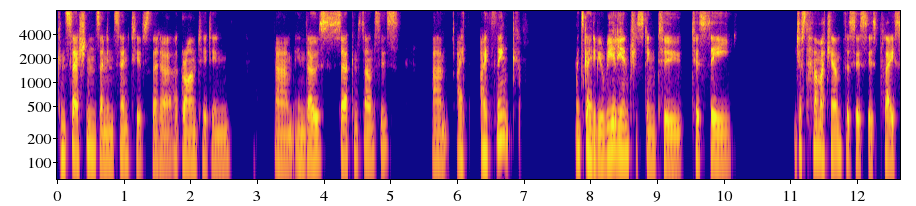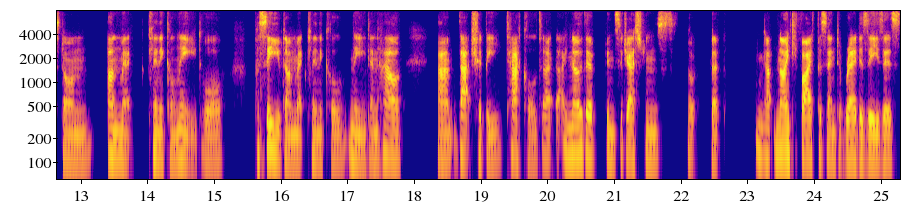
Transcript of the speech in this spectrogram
concessions and incentives that are, are granted in um, in those circumstances. Um, I I think it's going to be really interesting to to see just how much emphasis is placed on unmet clinical need or perceived unmet clinical need and how um, that should be tackled. I, I, know there have been suggestions that 95% of rare diseases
